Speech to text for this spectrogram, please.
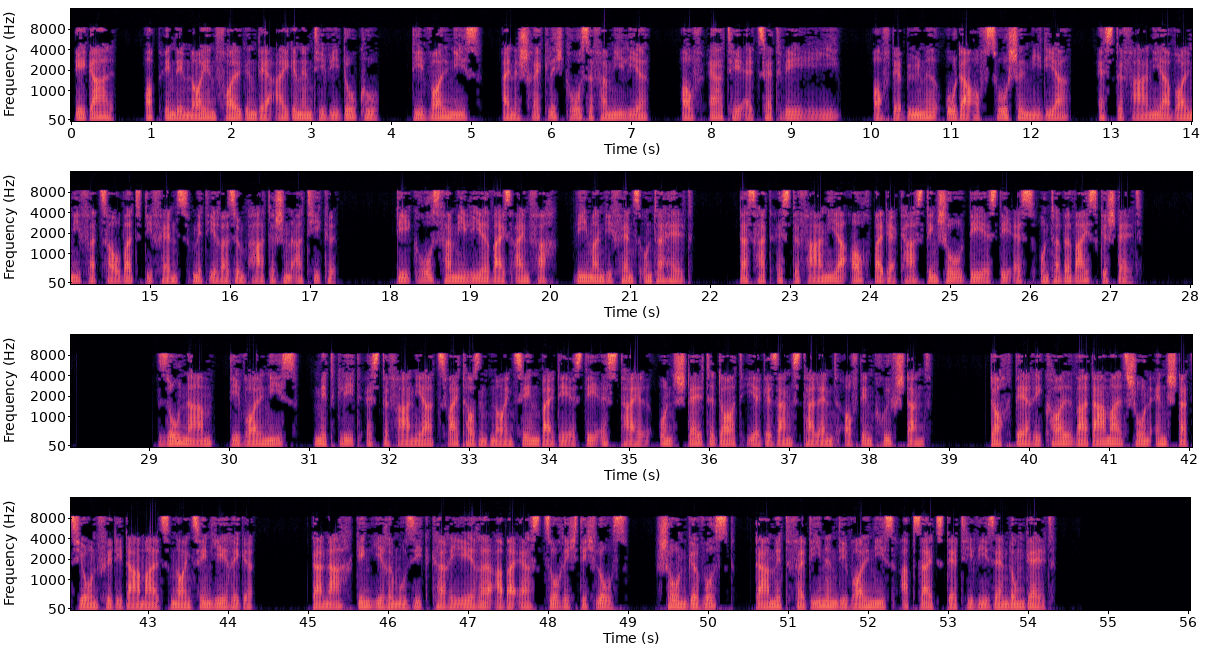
Egal, ob in den neuen Folgen der eigenen TV-Doku, die Wollnies, eine schrecklich große Familie, auf RTL ZWI, auf der Bühne oder auf Social Media, Estefania Wollny verzaubert die Fans mit ihrer sympathischen Artikel. Die Großfamilie weiß einfach, wie man die Fans unterhält. Das hat Estefania auch bei der Castingshow DSDS unter Beweis gestellt. So nahm, die Wollnies, Mitglied Estefania 2019 bei DSDS teil und stellte dort ihr Gesangstalent auf den Prüfstand. Doch der Recall war damals schon Endstation für die damals 19-Jährige. Danach ging ihre Musikkarriere aber erst so richtig los. Schon gewusst, damit verdienen die Wollnies abseits der TV-Sendung Geld.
